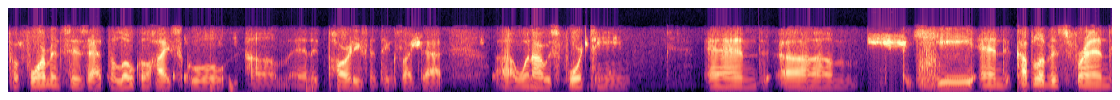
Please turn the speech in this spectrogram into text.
performances at the local high school um, and at parties and things like that uh, when I was 14. And um, he and a couple of his friends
